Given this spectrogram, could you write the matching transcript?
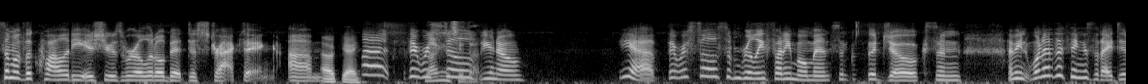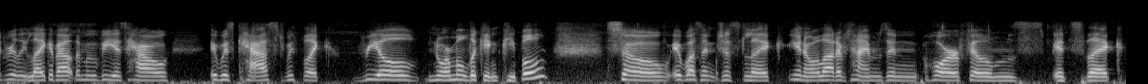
some of the quality issues were a little bit distracting. Um, Okay. but there were I can see still, you know, yeah, there were still some really funny moments and good jokes. And I mean, one of the things that I did really like about the movie is how it was cast with like real normal looking people. So it wasn't just like, you know, a lot of times in horror films, it's like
